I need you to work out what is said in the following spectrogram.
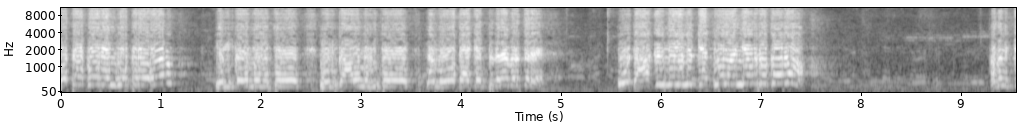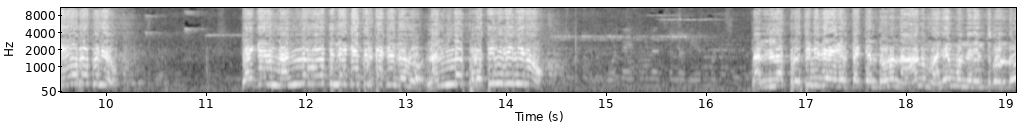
ಓಟ್ ಹಾಕುವಾಗ ಹೆಂಗ್ ಬರ್ತಾರೆ ಅವರು? ನಿಮ್ ಕೈ ಮುಗಿತೀವಿ, ನಿಮ್ ಕಾಲು ಮುಗಿತೀವಿ, ನಮ್ಮ ಓಟ್ ಹಾಕಿ ಅಂತಾನೆ ಬರ್ತಾರೆ. ಓಟ್ ಹಾಕಿದ ಮೇಲೆ ಗೆದ್ಮೇಲೆ ಹಂಗೆ ಇರ್ಬೇಕು ಅವನು. ಅದನ್ನ ಕೇಳಬೇಕು ನೀವು. ಯಾಕಂದ್ರೆ ನನ್ನ ಓಟಿಂದ ಗೆದ್ದಿರ್ತಕ್ಕಂಥದ್ದು, ನನ್ನ ಪ್ರತಿನಿಧಿ ನೀನು. ನನ್ನ ಪ್ರತಿನಿಧಿ ಆಗಿರ್ತಕ್ಕಂಥವನು ನಾನು ಮನೆ ಮುಂದೆ ನಿಂತ್ಕೊಂಡು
